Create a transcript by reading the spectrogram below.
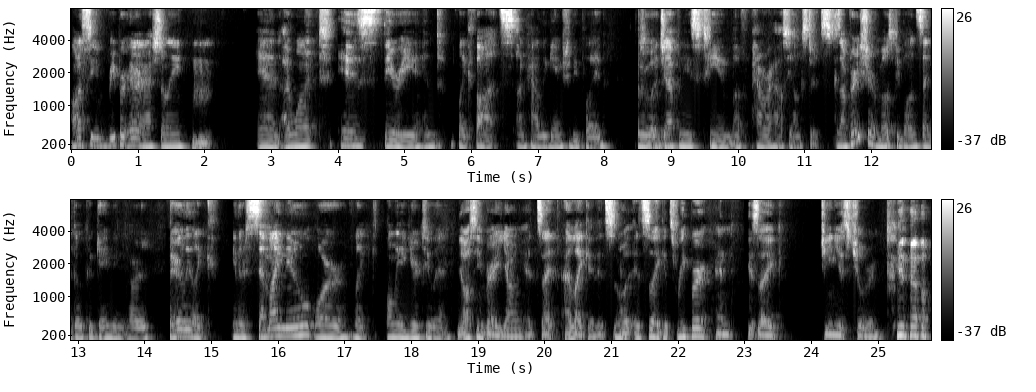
I want to see Reaper internationally, hmm and I want his theory and like thoughts on how the game should be played through a Japanese team of powerhouse youngsters. Because I'm pretty sure most people on Sengoku Gaming are fairly like either semi new or like only a year or two in. They all seem very young. It's I, I like it. It's Yeah. it's like it's Reaper and his like genius children. You know,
